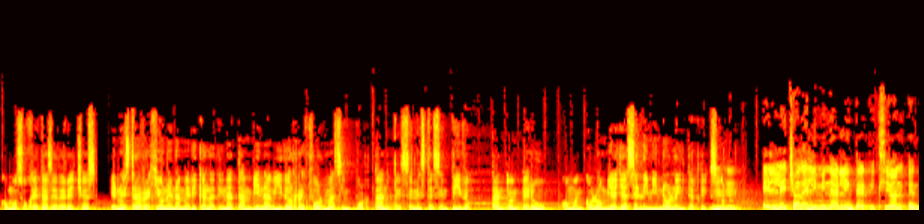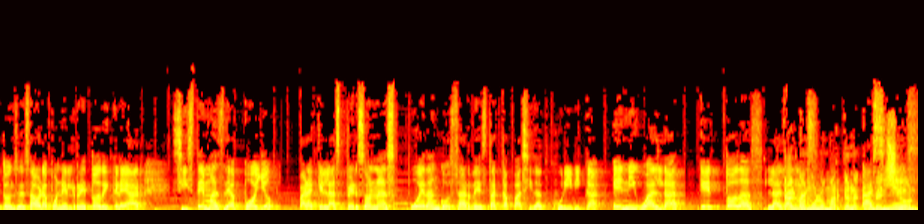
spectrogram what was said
como sujetas de derechos, en nuestra región en América Latina también ha habido reformas importantes en este sentido. Tanto en Perú como en Colombia ya se eliminó la interdicción. El hecho de eliminar la interdicción entonces ahora pone el reto de crear sistemas de apoyo para que las personas puedan gozar de esta capacidad jurídica en igualdad que todas las Tal demás. como lo marca la convención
